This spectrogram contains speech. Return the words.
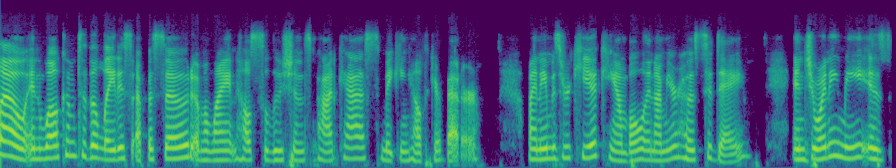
Hello, and welcome to the latest episode of Alliant Health Solutions podcast, Making Healthcare Better. My name is Rukia Campbell, and I'm your host today. And joining me is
